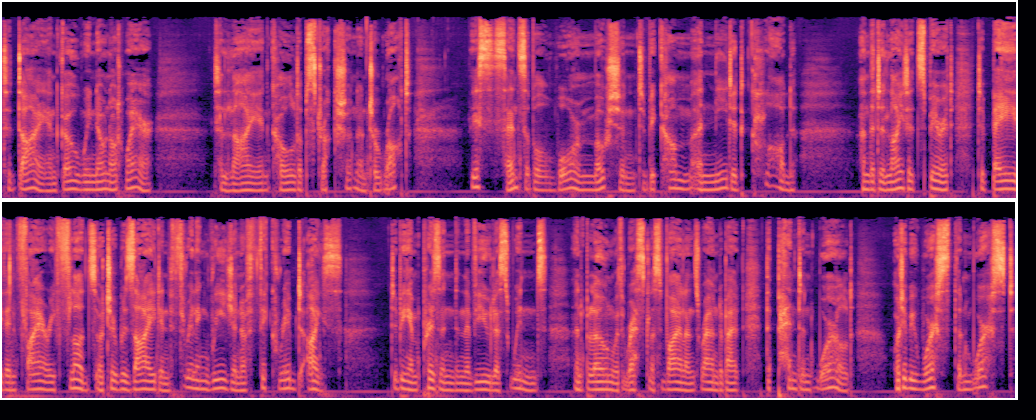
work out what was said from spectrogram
to die and go we know not where to lie in cold obstruction and to rot, this sensible warm motion to become a kneaded clod, and the delighted spirit to bathe in fiery floods or to reside in thrilling region of thick ribbed ice, to be imprisoned in the viewless winds and blown with restless violence round about the pendant world, or to be worse than worst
